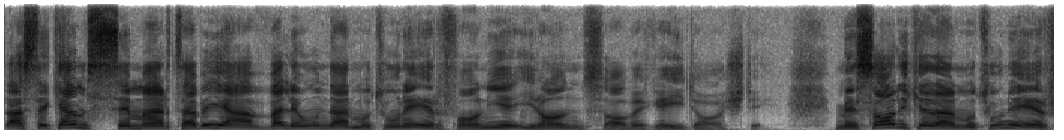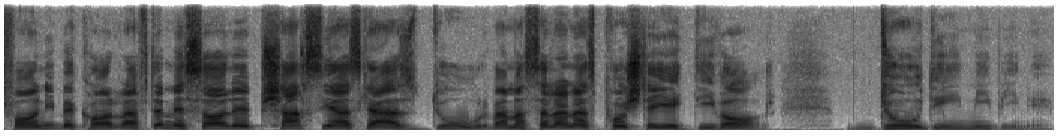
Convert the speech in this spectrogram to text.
دست کم سه مرتبه اول اون در متون عرفانی ایران سابقه ای داشته. مثالی که در متون عرفانی به کار رفته مثال شخصی است که از دور و مثلا از پشت یک دیوار دودی می‌بینه.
